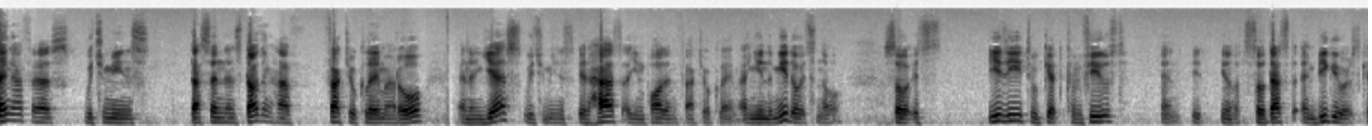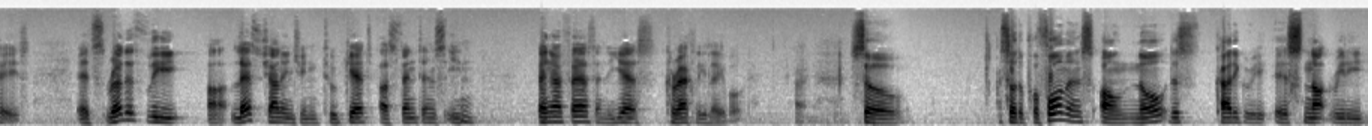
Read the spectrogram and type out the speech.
NFS, which means that sentence doesn't have factual claim at all, and then yes, which means it has an important factual claim, and in the middle it's no. So it's easy to get confused, and it, you know, so that's the ambiguous case. It's relatively uh, less challenging to get a sentence in NFS and yes correctly labeled. Right? So, so the performance on no, this category is not really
